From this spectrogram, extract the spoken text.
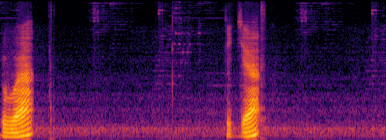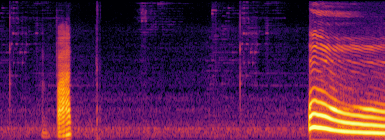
Dua. Tiga. Empat. Uh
